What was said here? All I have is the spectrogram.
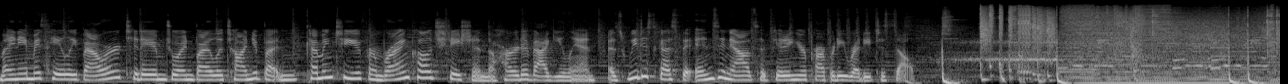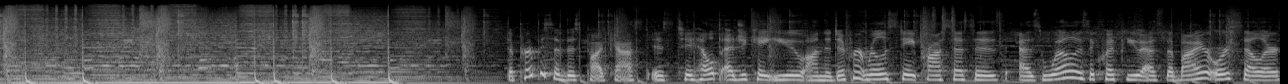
My name is Haley Bauer. Today I'm joined by Latanya Button, coming to you from Bryan College Station, the heart of Aggieland, as we discuss the ins and outs of getting your property ready to sell. The purpose of this podcast is to help educate you on the different real estate processes as well as equip you as the buyer or seller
